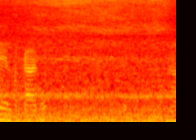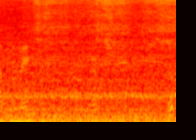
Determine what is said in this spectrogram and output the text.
ติดชัดเจนประกายมุกนะครับเห็นไหมปึ๊บ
